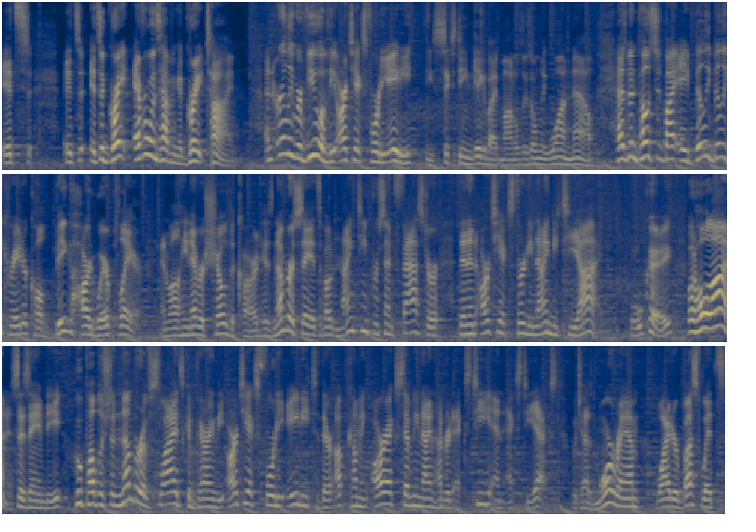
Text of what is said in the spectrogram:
It's it's it's a great everyone's having a great time. An early review of the RTX 4080, the 16 gigabyte model, there's only one now, has been posted by a Bilibili creator called Big Hardware Player. And while he never showed the card, his numbers say it's about 19% faster than an RTX 3090 Ti. Okay. But hold on, says AMD, who published a number of slides comparing the RTX 4080 to their upcoming RX 7900 XT and XTX, which has more RAM, wider bus widths,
